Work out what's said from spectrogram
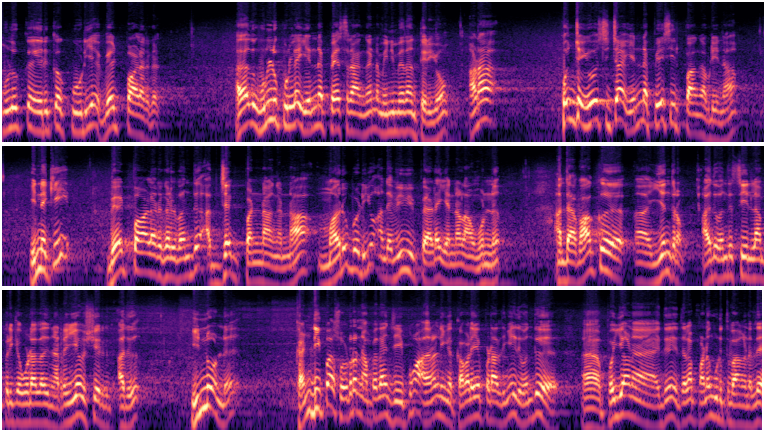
முழுக்க இருக்கக்கூடிய வேட்பாளர்கள். அதாவது உள்ளுக்குள்ளே என்ன பேசுகிறாங்கன்னு நம்ம இனிமேல் தான் தெரியும். ஆனால் கொஞ்சம் யோசித்தா என்ன பேசியிருப்பாங்க அப்படின்னா இன்றைக்கி வேட்பாளர்கள் வந்து அப்ஜெக்ட் பண்ணாங்கன்னா மறுபடியும் அந்த விவிபேடை எண்ணலாம். ஒன்று அந்த வாக்கு இயந்திரம். அது வந்து சீல்லாம் பிரிக்கக்கூடாது. அது நிறைய விஷயம் இருக்குது. அது இன்னொன்று கண்டிப்பாக சொல்கிறோம் நம்ம தான் ஜெயிப்போம். அதனால் நீங்கள் கவலையப்படாதீங்க. இது வந்து பொய்யான இது இதெல்லாம் பணம் கொடுத்து வாங்கினது.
